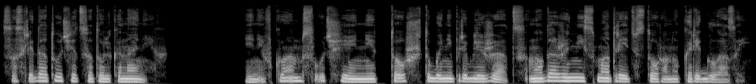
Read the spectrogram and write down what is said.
сосредоточиться только на них. И ни в коем случае не то, чтобы не приближаться, но даже не смотреть в сторону кореглазой.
